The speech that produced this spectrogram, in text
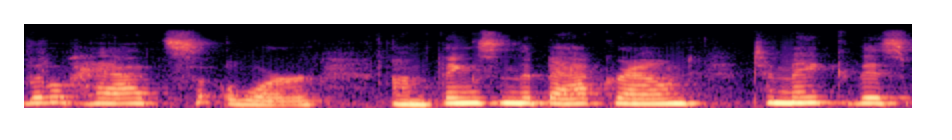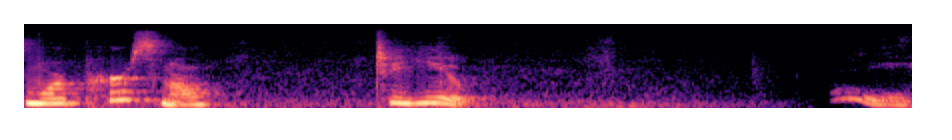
little hats or um, things in the background to make this more personal to you. Hey,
